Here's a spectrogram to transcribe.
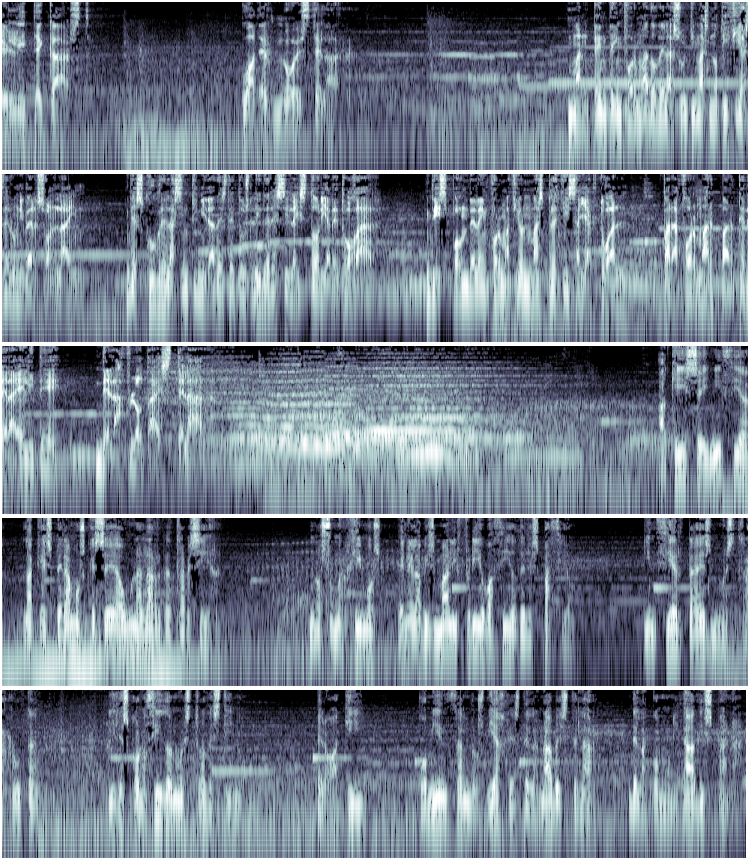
Elite Cast. Cuaderno Estelar. Mantente informado de las últimas noticias del universo online. Descubre las intimidades de tus líderes y la historia de tu hogar. Dispón de la información más precisa y actual para formar parte de la élite de la flota estelar. Aquí se inicia la que esperamos que sea una larga travesía. Nos sumergimos en el abismal y frío vacío del espacio. Incierta es nuestra ruta y desconocido nuestro destino. Pero aquí comienzan los viajes de la nave estelar de la comunidad hispana.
